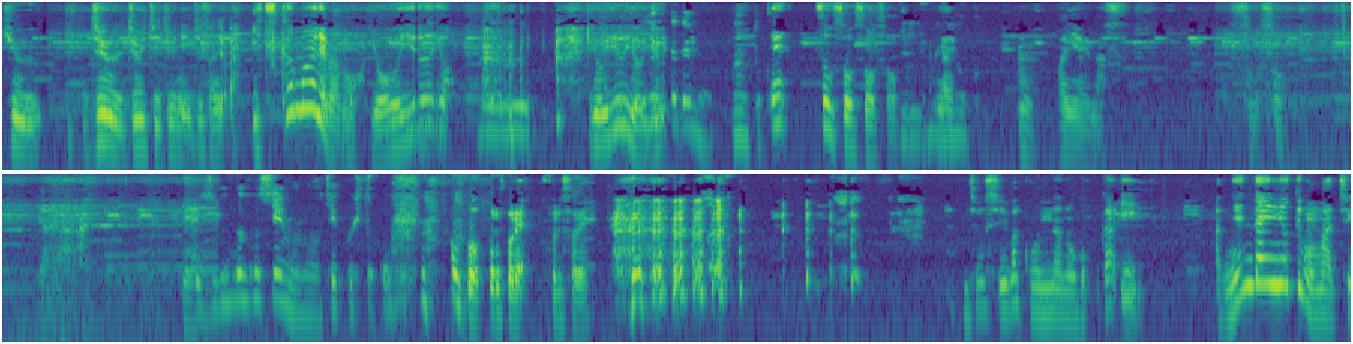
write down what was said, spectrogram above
?9、10、11、12、13、あ、5日もあればもう余裕よ。余裕余裕。でも、なんとか。ね。そうそうそうそう。間に合うかうん、間に合います。そうそう。いやー、ね。自分が欲しいものをチェックしとこう。そうそう、それそれ。それそれ。女子はこんなのがいい。あ年代によってもまあ違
